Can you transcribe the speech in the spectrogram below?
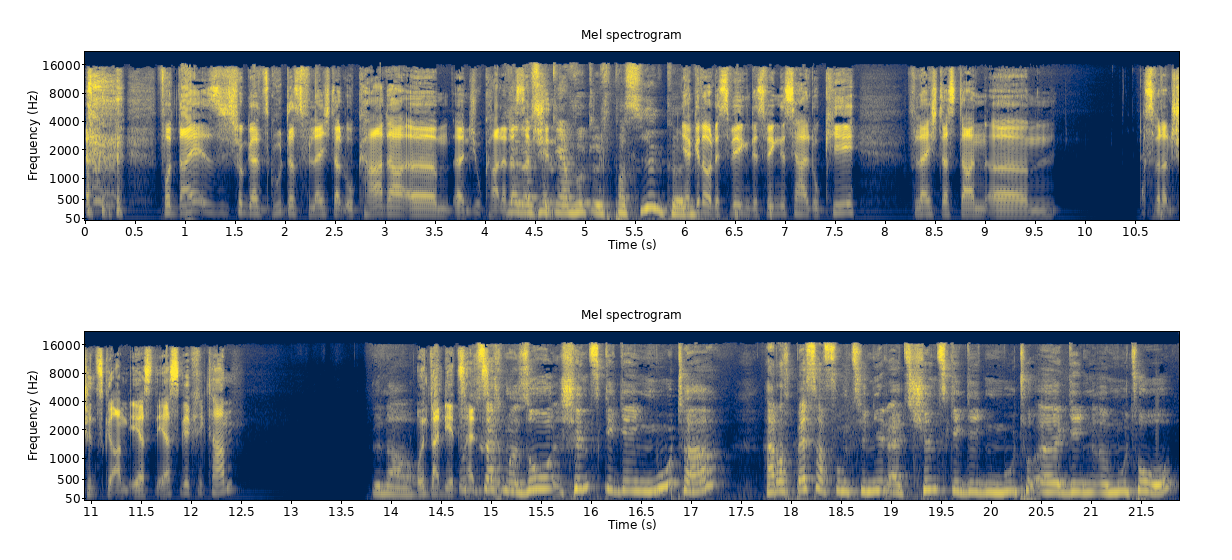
Von daher ist es schon ganz gut, dass vielleicht dann Okada, ähm, äh, nicht Okada, ja dass dann das hätte Shin ja wirklich passieren können. Ja, genau, deswegen, deswegen ist ja halt okay, vielleicht, dass dann, ähm, dass wir dann Shinsuke am 1.1. gekriegt haben. Genau. Und dann jetzt Und halt ich sag so. mal so, Shinsuke gegen Muta hat auch besser funktioniert als Shinsuke gegen Muto, äh, gegen äh, Muto.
